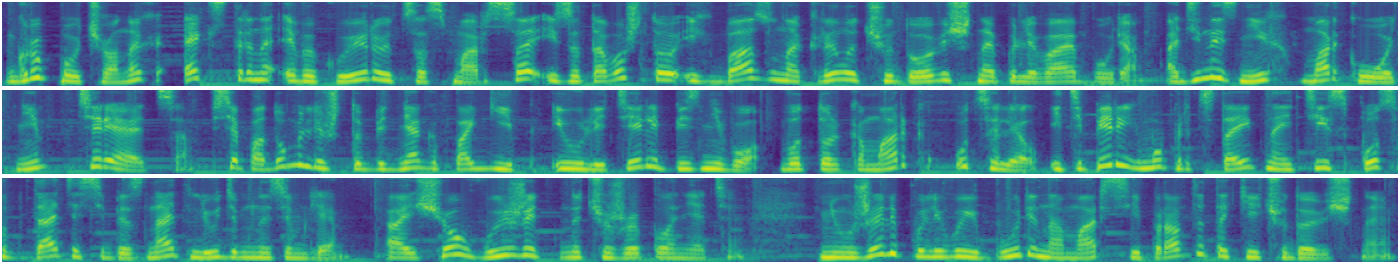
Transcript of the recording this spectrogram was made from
Группа ученых экстренно эвакуируется с Марса из-за того, что их базу накрыла чудовищная полевая буря. Один из них, Марк Уотни, теряется. Все подумали, что бедняга погиб и улетели без него. Вот только Марк уцелел. И теперь ему предстоит найти способ дать о себе знать людям на Земле. А еще выжить на чужой планете. Неужели полевые бури на Марсе и правда такие чудовищные?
